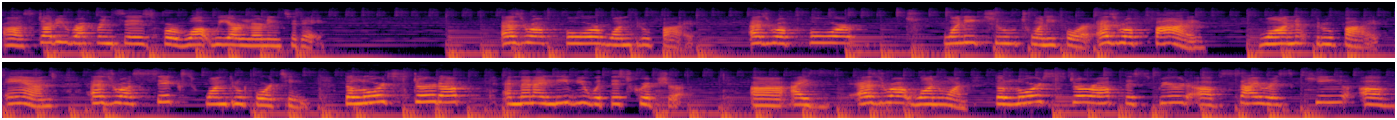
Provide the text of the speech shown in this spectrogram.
uh, study references for what we are learning today. Ezra 4 1 through 5. Ezra 4 22 24. Ezra 5 1 through 5. And Ezra 6 1 through 14. The Lord stirred up, and then I leave you with this scripture. Uh, I, Ezra 1 1. The Lord stir up the spirit of Cyrus, king of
